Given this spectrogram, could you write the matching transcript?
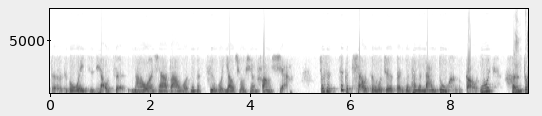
的这个位置调整，然后我先要把我那个自我要求先放下。就是这个调整，我觉得本身它的难度很高，因为很多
